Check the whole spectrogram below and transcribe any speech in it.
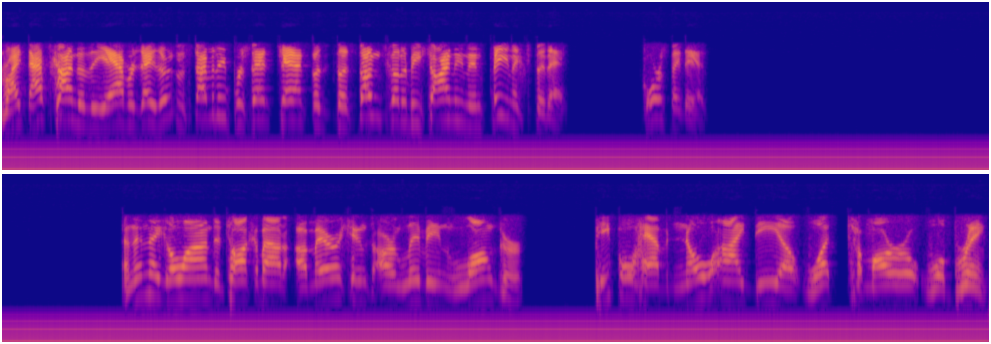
right? That's kind of the average. Hey, there's a 70% chance that the sun's going to be shining in Phoenix today. Of course it is. And then they go on to talk about Americans are living longer. People have no idea what tomorrow will bring.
